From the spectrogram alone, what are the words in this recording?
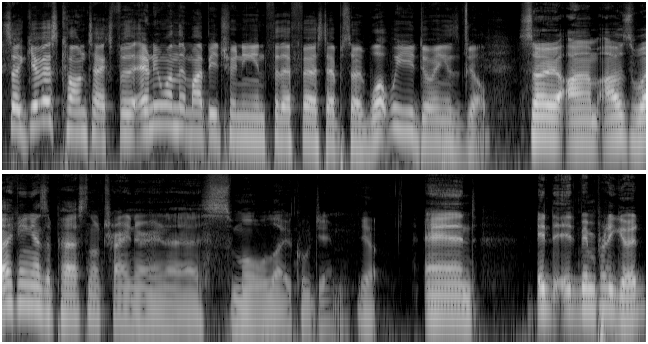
so give us context for anyone that might be tuning in for their first episode. What were you doing as a job? so. Um, I was working as a personal trainer in a small local gym. Yep. and it it'd been pretty good.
